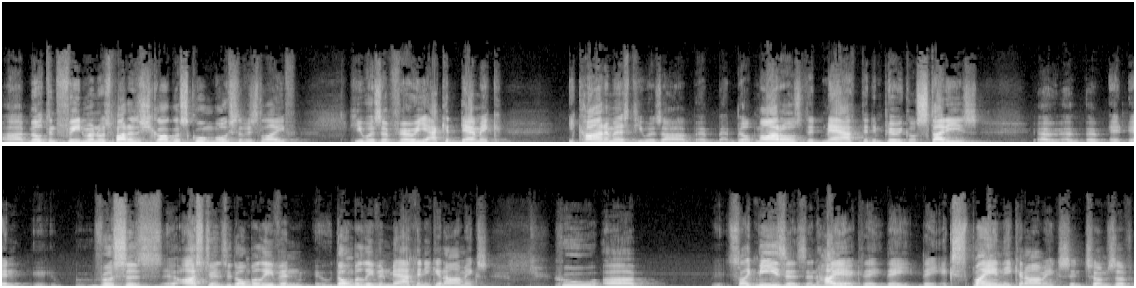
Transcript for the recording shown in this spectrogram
Uh, Milton Friedman was part of the Chicago school most of his life. He was a very academic, economist. He was uh, uh, built models, did math, did empirical studies, uh, uh, uh and, versus Austrians who don't believe in don't believe in math and economics, who uh, it's like Mises and Hayek. They they they explain economics in terms of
